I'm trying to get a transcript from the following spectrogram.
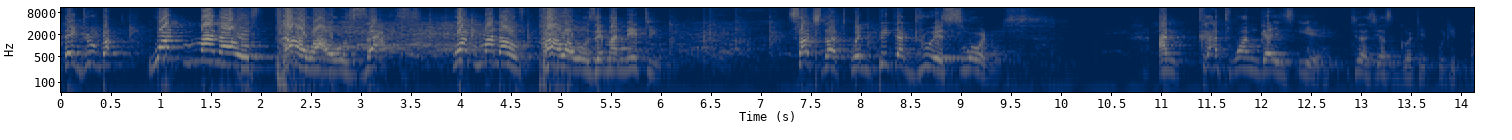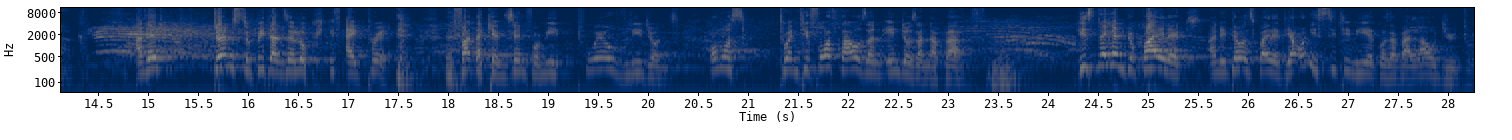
They drew back. What manner of power was that? What manner of power was emanating? Such that when Peter drew a sword and cut one guy's ear, Jesus just got it, put it back. And then turns to Peter and says, Look, if I pray, the Father can send for me 12 legions, almost 24,000 angels and above. He's taken to Pilate and he tells Pilate, You're only sitting here because I've allowed you to.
